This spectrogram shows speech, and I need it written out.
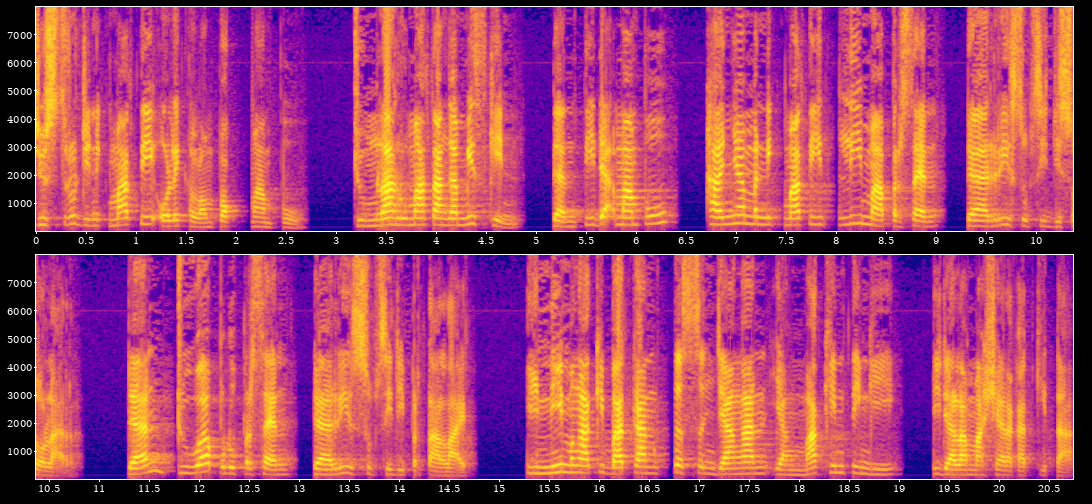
justru dinikmati oleh kelompok mampu. Jumlah rumah tangga miskin dan tidak mampu hanya menikmati 5% dari subsidi solar dan 20% dari subsidi pertalite. Ini mengakibatkan kesenjangan yang makin tinggi di dalam masyarakat kita.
